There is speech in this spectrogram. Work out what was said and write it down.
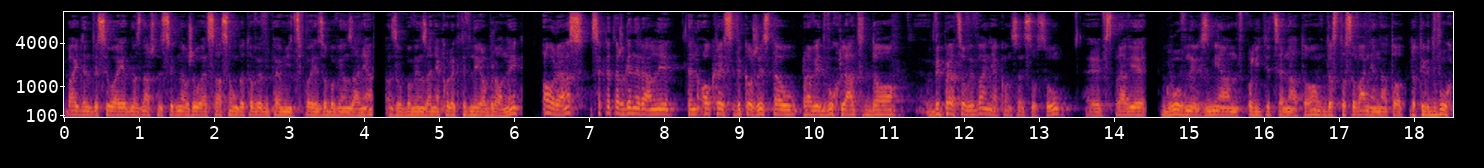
Biden wysyła jednoznaczny sygnał, że USA są gotowe wypełnić swoje zobowiązania, zobowiązania kolektywnej obrony. Oraz sekretarz generalny ten okres wykorzystał prawie dwóch lat do wypracowywania konsensusu w sprawie głównych zmian w polityce NATO, dostosowania NATO do tych dwóch,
